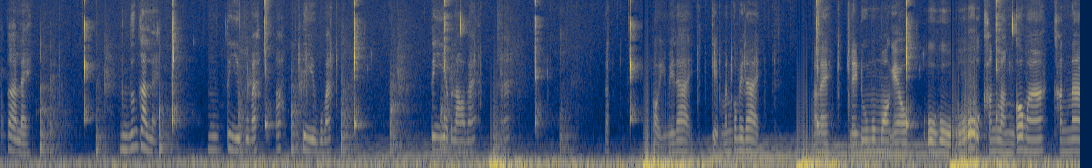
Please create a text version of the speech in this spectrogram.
ต้องการอะไร มึงต้องการอะไรมึง ตีกูไหมอะตีกูไหมตีกับเราไหมนะแบบปล่อยไม่ได้ เก็บมันก็ไม่ได้ อะไรไหนดูมุมมองแอลโอ้โหข้างหลังก็มาข้างหน้า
